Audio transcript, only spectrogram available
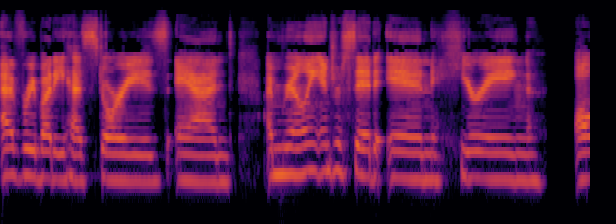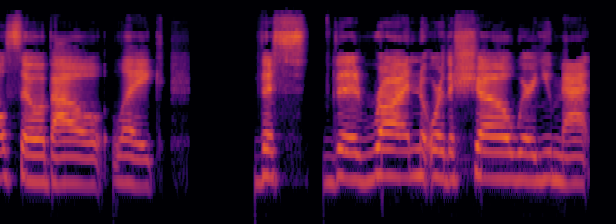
everybody has stories, and I'm really interested in hearing also about like this the run or the show where you met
